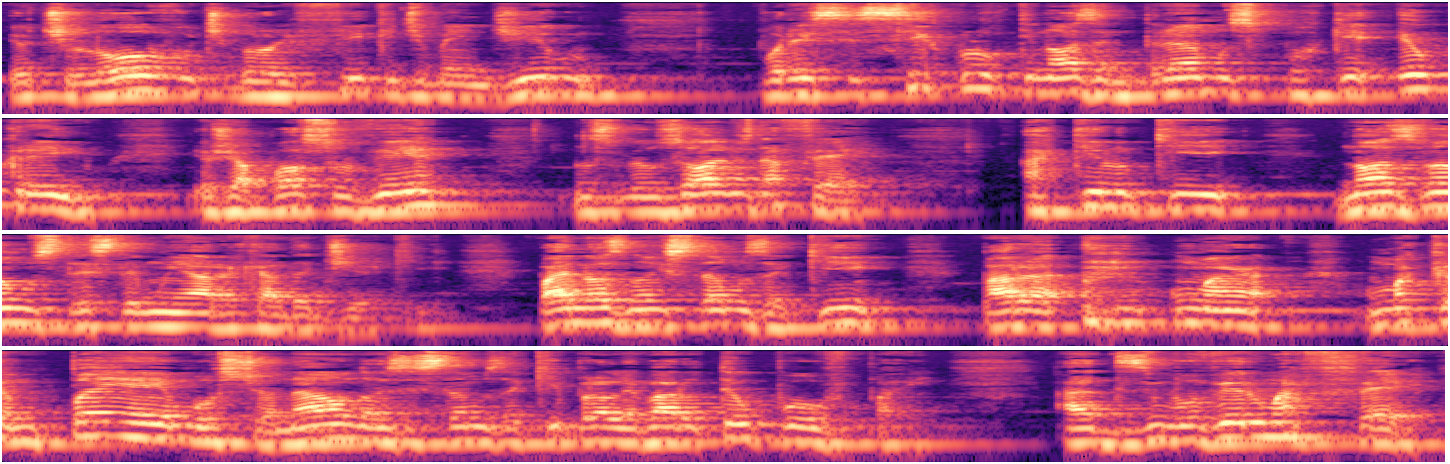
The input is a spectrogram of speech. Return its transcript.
Eu te louvo, te glorifico e te bendigo por esse ciclo que nós entramos, porque eu creio, eu já posso ver nos meus olhos da fé aquilo que nós vamos testemunhar a cada dia aqui. Pai, nós não estamos aqui para uma, uma campanha emocional, nós estamos aqui para levar o teu povo, Pai, a desenvolver uma fé,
